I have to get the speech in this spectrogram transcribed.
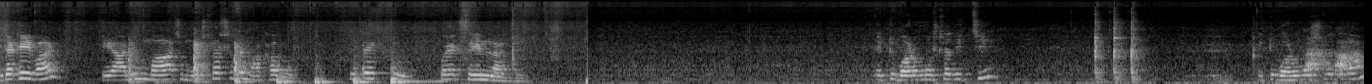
এটাকে এবার এই আলু, মাছ, মশলার সাথে মাখাবো। এটা একটু কয়েক সেকেন্ড লাগবে। একটু গরম মশলা দিচ্ছি। একটু গরম মশলা দিলাম।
